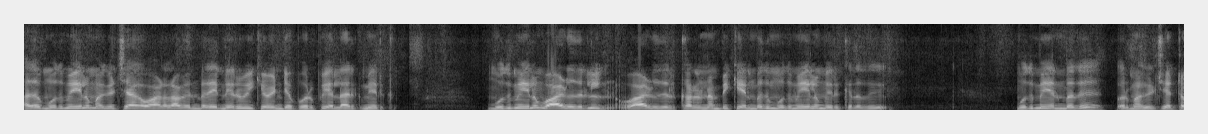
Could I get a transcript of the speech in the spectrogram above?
அதாவது முதுமையிலும் மகிழ்ச்சியாக வாழலாம் என்பதை நிரூபிக்க வேண்டிய பொறுப்பு எல்லாருக்குமே இருக்குது முதுமையிலும் வாழ்வதில் வாழ்வதற்கான நம்பிக்கை என்பது முதுமையிலும் இருக்கிறது. முதுமை என்பது ஒரு மகிழ்ச்சியற்ற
